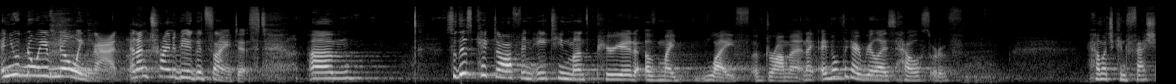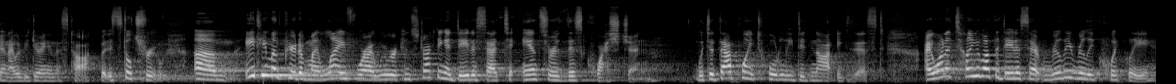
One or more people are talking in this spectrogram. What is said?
and you have no way of knowing that, and I'm trying to be a good scientist. Um, so this kicked off an 18-month period of my life of drama, and I, I don't think I realized how sort of how much confession I would be doing in this talk, but it's still true. 18-month um, period of my life where I, we were constructing a data set to answer this question which at that point totally did not exist. I want to tell you about the data set really, really quickly,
